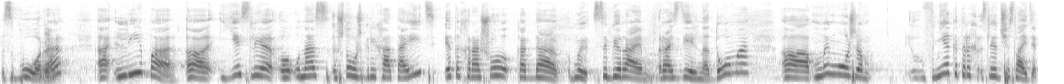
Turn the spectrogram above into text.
сбора. А, Либо, а, если у нас, что уж греха таить, это хорошо, когда мы собираем раздельно дома, а, мы можем в некоторых, следующий слайдик,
